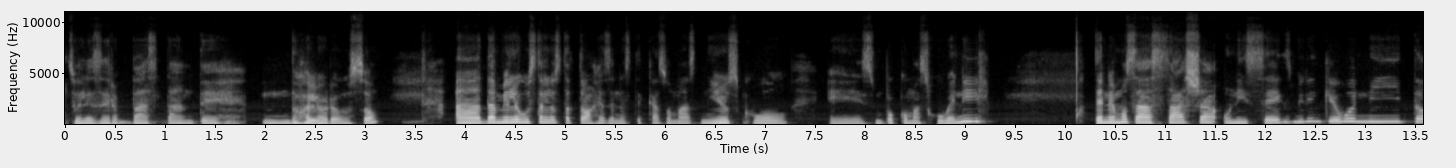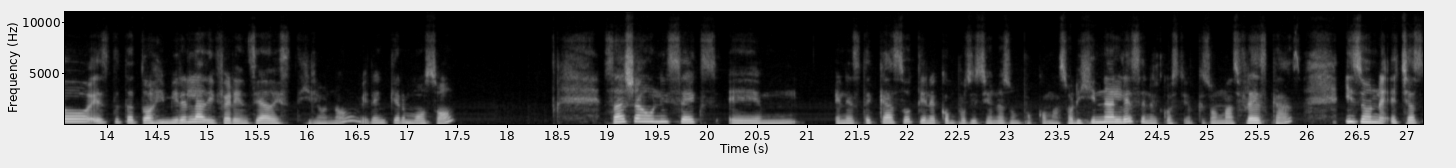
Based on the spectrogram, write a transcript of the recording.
Suele ser bastante doloroso. Ah, también le gustan los tatuajes, en este caso más New School, es un poco más juvenil. Tenemos a Sasha Unisex, miren qué bonito este tatuaje miren la diferencia de estilo, ¿no? Miren qué hermoso. Sasha Unisex, em, en este caso, tiene composiciones un poco más originales, en el cuestión que son más frescas y son hechas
